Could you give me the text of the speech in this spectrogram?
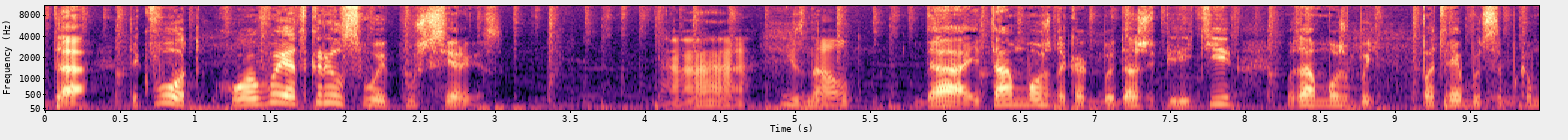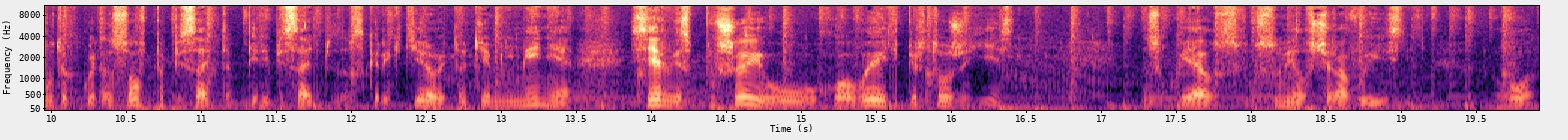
Да. Так вот, Huawei открыл свой push-сервис. А, не знал. Да, и там можно как бы даже перейти, вот там может быть потребуется кому-то какой-то софт пописать, там, переписать, там, скорректировать, но тем не менее сервис пушей у Huawei теперь тоже есть. Насколько я сумел вчера выяснить. Вот.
